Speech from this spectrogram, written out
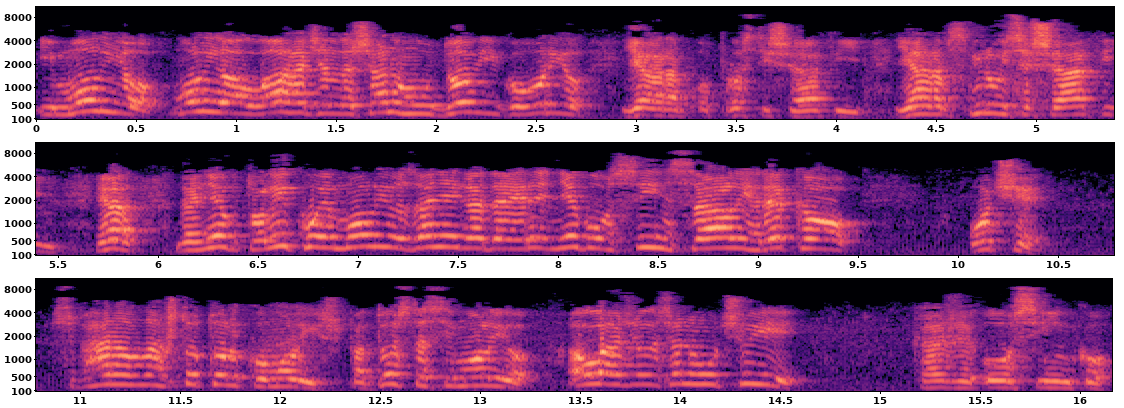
i molio, molio Allaha Đalešanuhu u dovi i govorio, Jarab, oprosti Šafiji, Jarab, smiluj se Šafiji. Ja, da njegov, toliko je molio za njega da je njegov sin Salih rekao, oče, Subhanallah, što toliko moliš? Pa dosta si molio. Allah Đalešanuhu čuje. Kaže, o sinko,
